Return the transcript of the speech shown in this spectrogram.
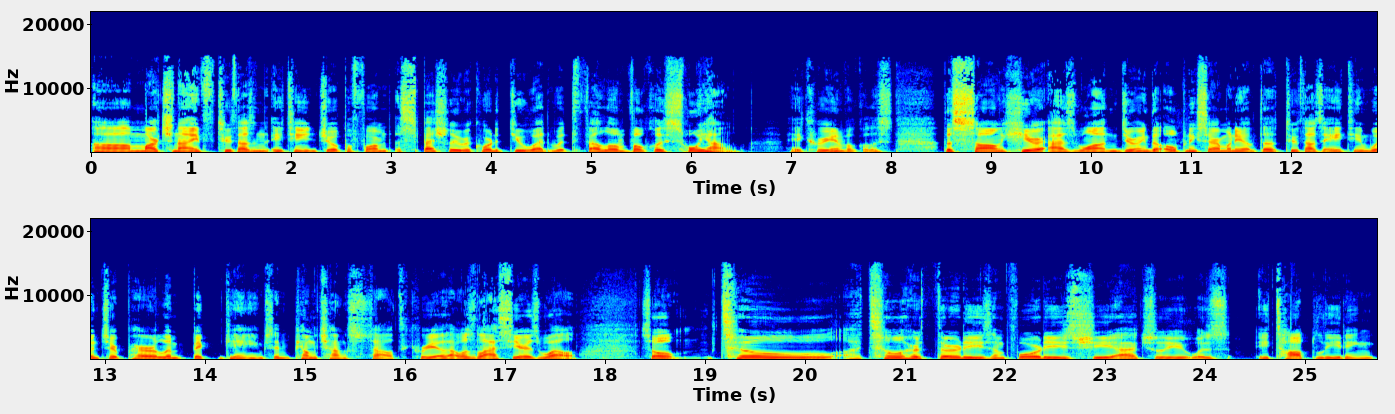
Uh, March 9th, 2018, Jo performed a specially recorded duet with fellow vocalist So Young, a Korean vocalist, the song Here as One during the opening ceremony of the 2018 Winter Paralympic Games in Pyeongchang, South Korea. That was last year as well. So, till uh, till her 30s and 40s, she actually was a top leading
